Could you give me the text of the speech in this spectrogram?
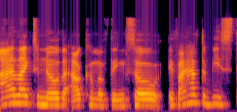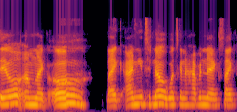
i like to know the outcome of things. So if i have to be still i'm like oh like i need to know what's going to happen next. Like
